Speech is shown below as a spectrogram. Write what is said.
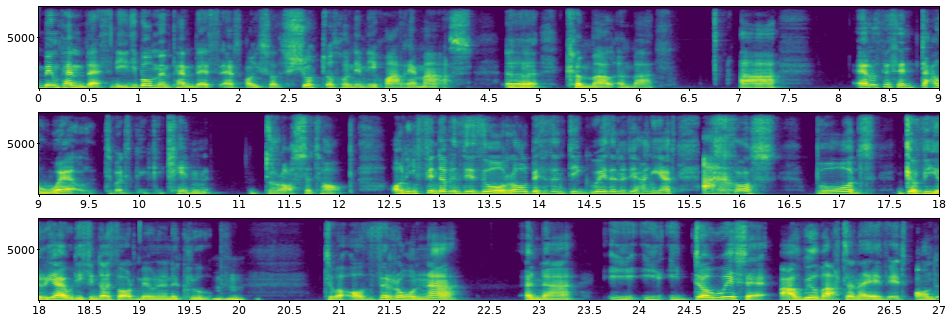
mewn pembeth, ni wedi bod mewn pembeth ers oesodd. Siwt oedd hwn i'n mynd i chwarae mas y mm -hmm. cymal yma. A er oedd pethau'n dawel, bod, cyn dros y top, o'n i'n ffind o'n ddiddorol beth oedd yn digwydd yn y dihangiad achos bod gyfuriau wedi ffind o'i ffordd mewn yn y grŵp. Mm -hmm. Tewa, oedd Verona yna i, i, i dywys e, a Will Barton na hefyd, ond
